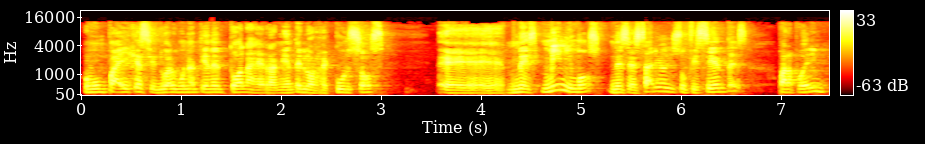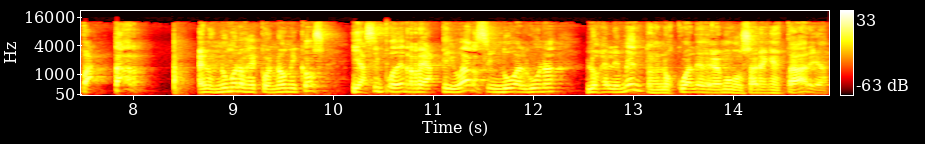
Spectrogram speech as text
como un país que sin duda alguna tiene todas las herramientas y los recursos eh, mínimos necesarios y suficientes para poder impactar en los números económicos y así poder reactivar sin duda alguna los elementos en los cuales debemos usar en esta área.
